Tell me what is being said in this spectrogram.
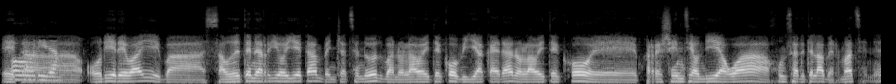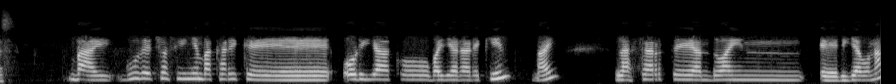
eta Hori ere bai, ba, zaudeten herri horietan, pentsatzen dut, ba, nolabaiteko bilakaera, nolabaiteko e, presentzia handiagoa junzaretela bermatzen, ez? Bai, gu de hecho zinen bakarrik e, horiako baiararekin, bai? Lazarte andoain e, bilabona.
